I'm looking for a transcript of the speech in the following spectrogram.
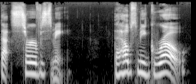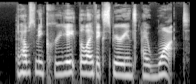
that serves me, that helps me grow, that helps me create the life experience I want.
